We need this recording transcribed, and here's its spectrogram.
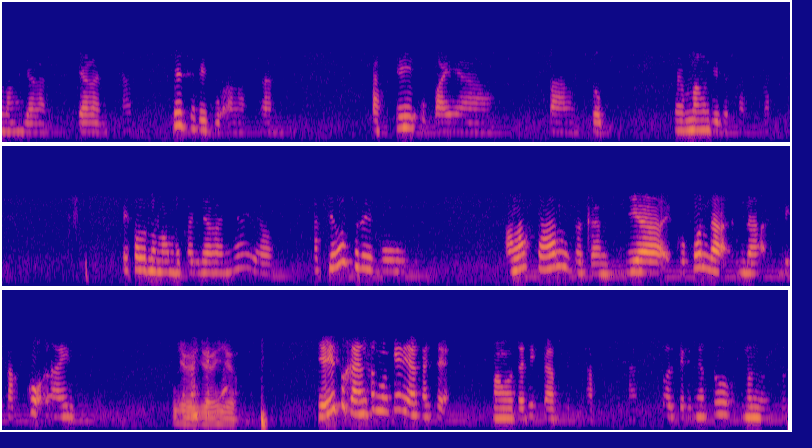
memang jalan jalan pasti seribu alasan. Pasti upaya untuk memang didekatkan. Tapi kalau memang bukan jalannya ya hasilnya seribu alasan gitu kan ya aku pun enggak enggak dikakuk lah iya iya iya. Jadi itu kan itu mungkin ya kayak mau tadi kasih kalau jadinya tuh menuntun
